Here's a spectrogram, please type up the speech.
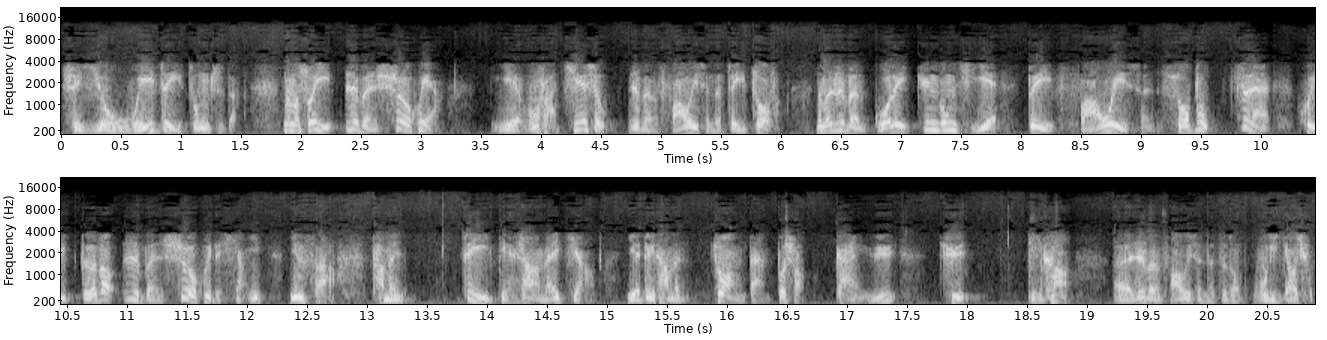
是有违这一宗旨的。那么所以日本社会啊也无法接受日本防卫省的这一做法。那么日本国内军工企业对防卫省说不，自然会得到日本社会的响应。因此啊，他们这一点上来讲，也对他们壮胆不少，敢于去抵抗呃日本防卫省的这种无理要求。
